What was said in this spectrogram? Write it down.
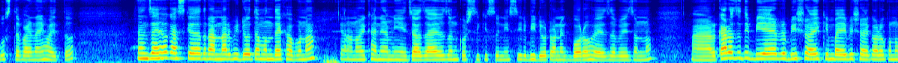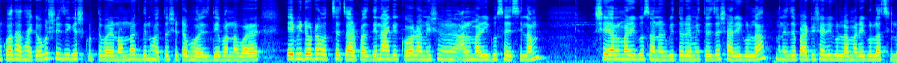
বুঝতে পারে নাই হয়তো। হ্যাঁ, যাই হোক আজকে রান্নার ভিডিও তেমন দেখাবো না কেননা ওইখানে আমি যা যা আয়োজন করছি কিছু নিছি ভিডিওটা অনেক বড় হয়ে যাবে এই জন্য আর কারও যদি বিয়ের বিষয় কিংবা এই বিষয়ে কারও কোনো কথা থাকে অবশ্যই জিজ্ঞেস করতে পারেন অন্য একদিন হয়তো সেটা ভয়েস দিয়ে বানাবো। আর এই ভিডিওটা হচ্ছে চার পাঁচ দিন আগে কর আমি আলমারি গুছাইছিলাম। সেই আলমারি গোছানোর ভিতরে আমি তো এই যে শাড়িগুলা মানে যে পার্টি শাড়িগুলো আমার এগুলা ছিল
